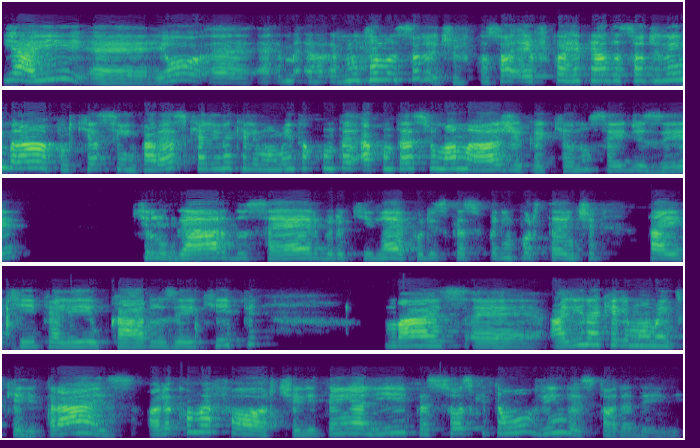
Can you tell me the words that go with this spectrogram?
E aí, é, eu, é, é, é, muito emocionante, eu fico, só, eu fico arrepiada só de lembrar, porque assim, parece que ali naquele momento aconte, acontece uma mágica que eu não sei dizer, que lugar do cérebro, que, né, por isso que é super importante a equipe ali, o Carlos e a equipe, mas é, ali naquele momento que ele traz, olha como é forte, ele tem ali pessoas que estão ouvindo a história dele.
